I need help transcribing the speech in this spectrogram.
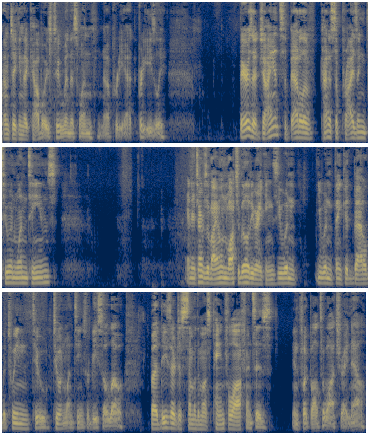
I'm taking the Cowboys to win this one uh, pretty uh, pretty easily. Bears at Giants, a battle of kind of surprising two and one teams. And in terms of my own watchability rankings, you wouldn't you wouldn't think a battle between two two and one teams would be so low. But these are just some of the most painful offenses in football to watch right now.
